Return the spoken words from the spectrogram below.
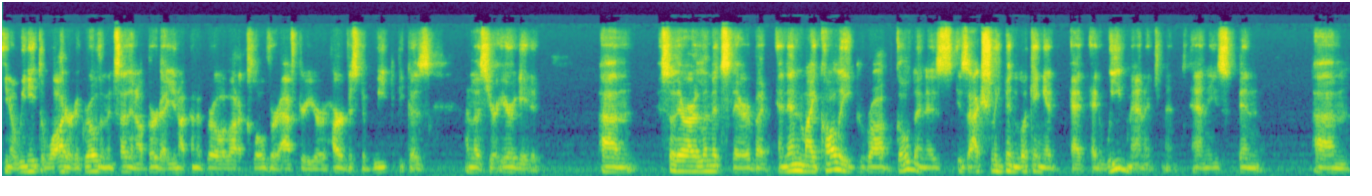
you know, we need the water to grow them in southern Alberta. You're not going to grow a lot of clover after your harvest of wheat because unless you're irrigated. Um, so there are limits there, but and then my colleague Rob Gulden is is actually been looking at at, at weed management, and he's been um,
